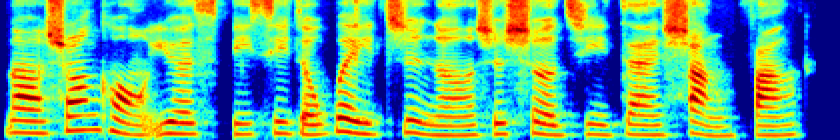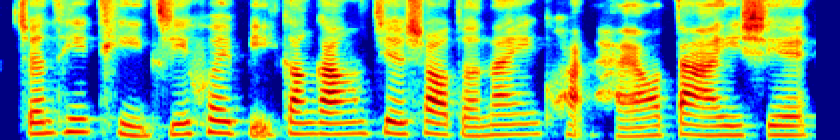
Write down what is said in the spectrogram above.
那双孔 USB-C 的位置呢是设计在上方，整体体积会比刚刚介绍的那一款还要大一些。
